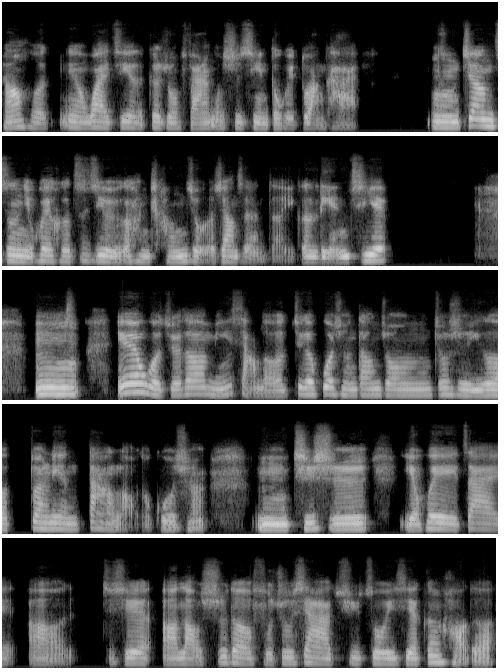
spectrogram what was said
然后和那个外界的各种烦人的事情都会断开，嗯，这样子你会和自己有一个很长久的这样子的一个连接，因为我觉得冥想的这个过程当中就是一个锻炼大脑的过程，嗯，其实也会在呃这些啊老师的辅助下去做一些更好的。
